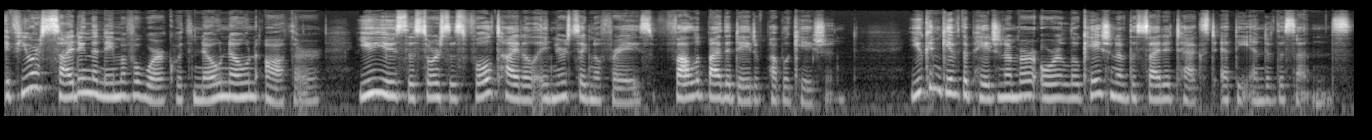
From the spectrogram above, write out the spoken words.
If you are citing the name of a work with no known author, you use the source's full title in your signal phrase, followed by the date of publication. You can give the page number or location of the cited text at the end of the sentence.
